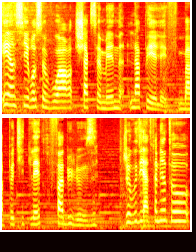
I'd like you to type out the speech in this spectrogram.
et ainsi recevoir chaque semaine la PLF, ma petite lettre fabuleuse. Je vous dis à très bientôt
